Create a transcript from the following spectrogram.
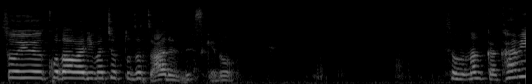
そういうこだわりはちょっとずつあるんですけどそうなんか髪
